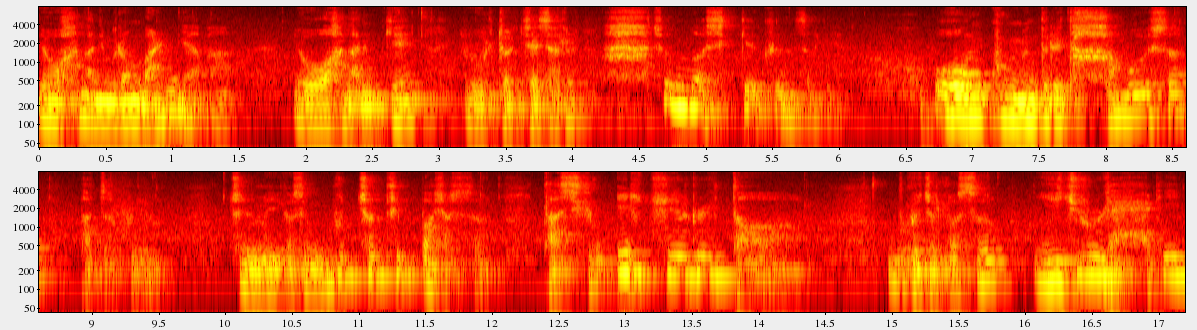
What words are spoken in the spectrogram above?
여호와 하나님으로 말미암아 여호와 하나님께 유월절 제사를 아주 멋있게 근사하게 온 국민들이 다 모여서 바쳤고요. 주님은 이것을 무척 기뻐하셨어. 다시금 일주일을 더 그절로서 2주를 내리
